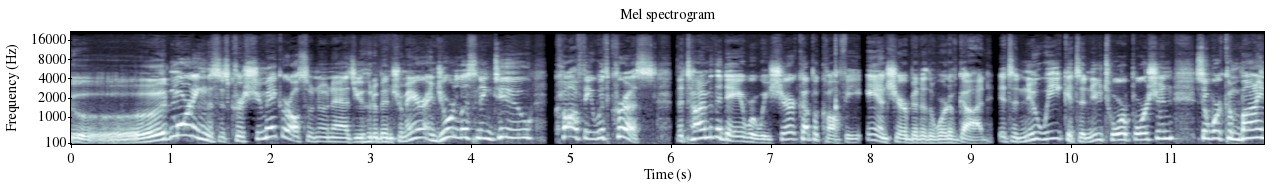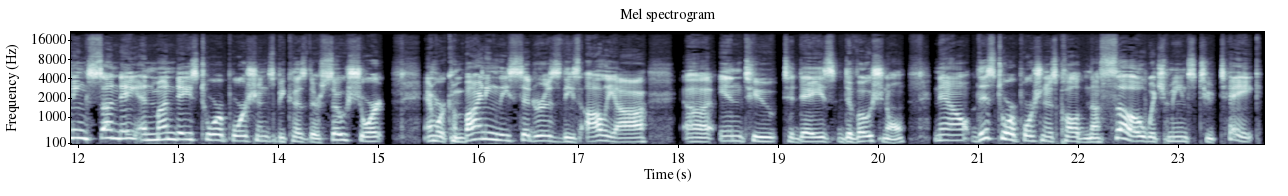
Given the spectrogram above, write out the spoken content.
Good morning. This is Kris Shoemaker, also known as Yehudah Ben Shomeyr, and you're listening to Coffee with Kris, the time of the day where we share a cup of coffee and share a bit of the Word of God. It's a new week, it's a new Torah portion, so we're combining Sunday and Monday's Torah portions because they're so short, and we're combining these sidras, these aliyah, uh, into today's devotional. Now, this Torah portion is called Nasso, which means to take,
